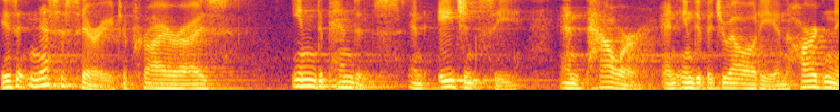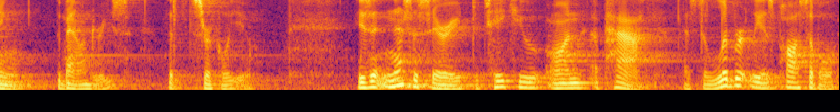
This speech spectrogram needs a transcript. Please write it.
Is it necessary to prioritize independence and agency and power and individuality and hardening the boundaries that circle you? Is it necessary to take you on a path as deliberately as possible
